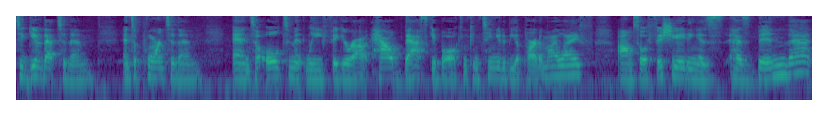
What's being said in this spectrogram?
to give that to them and to pour into them and to ultimately figure out how basketball can continue to be a part of my life. Um, so officiating is has been that.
